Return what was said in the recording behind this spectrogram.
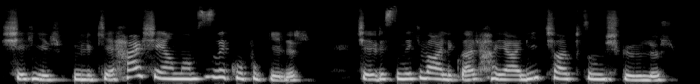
şehir, ülke her şey anlamsız ve kopuk gelir. Çevresindeki varlıklar hayali, çarpıtılmış görülür.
